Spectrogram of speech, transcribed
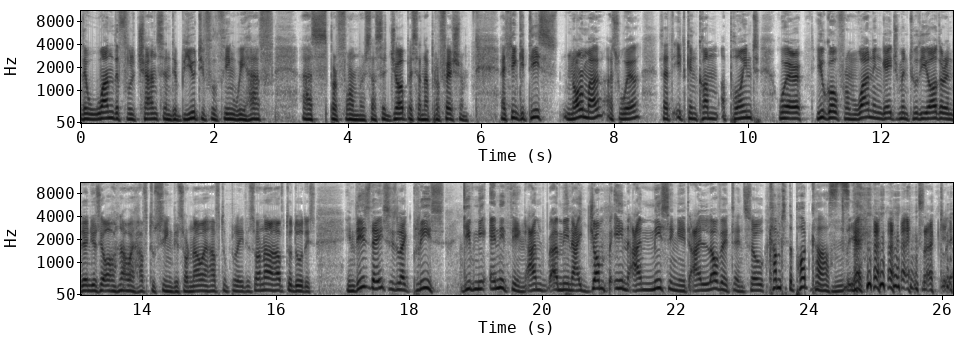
the wonderful chance and the beautiful thing we have as performers, as a job, as a profession. I think it is normal as well that it can come a point where you go from one engagement to the other and then you say, oh, now I have to sing this, or now I have to play this, or now I have to do this. In these days, it's like, please give me anything. I'm, I mean, I jump in, I'm missing it, I love it. And so. Come to the podcast. Mm, yeah, exactly.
